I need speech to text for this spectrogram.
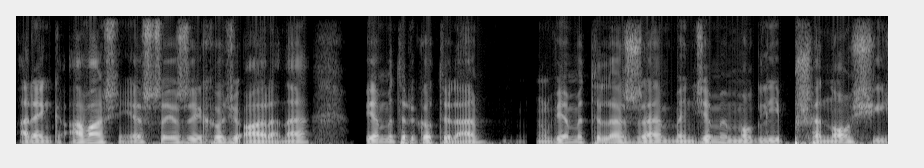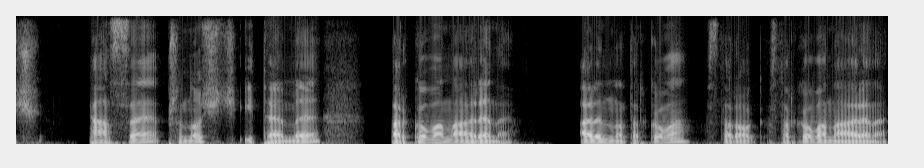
arenkę. A właśnie, jeszcze jeżeli chodzi o arenę, wiemy tylko tyle. Wiemy tyle, że będziemy mogli przenosić kasę, przenosić itemy Tarkowa na arenę. Arena Tarkowa, Staro, z Tarkowa na arenę.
